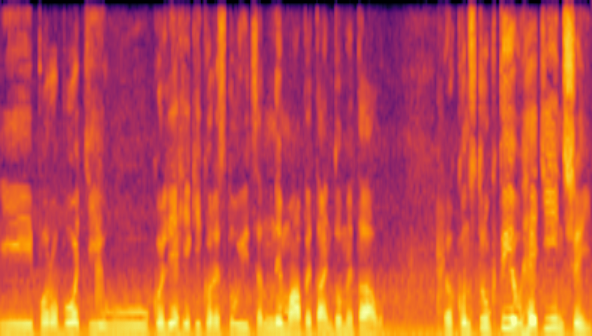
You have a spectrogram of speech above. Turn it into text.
І по роботі у колег, які користуються, ну нема питань до металу. Е, Конструктив геть інший,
